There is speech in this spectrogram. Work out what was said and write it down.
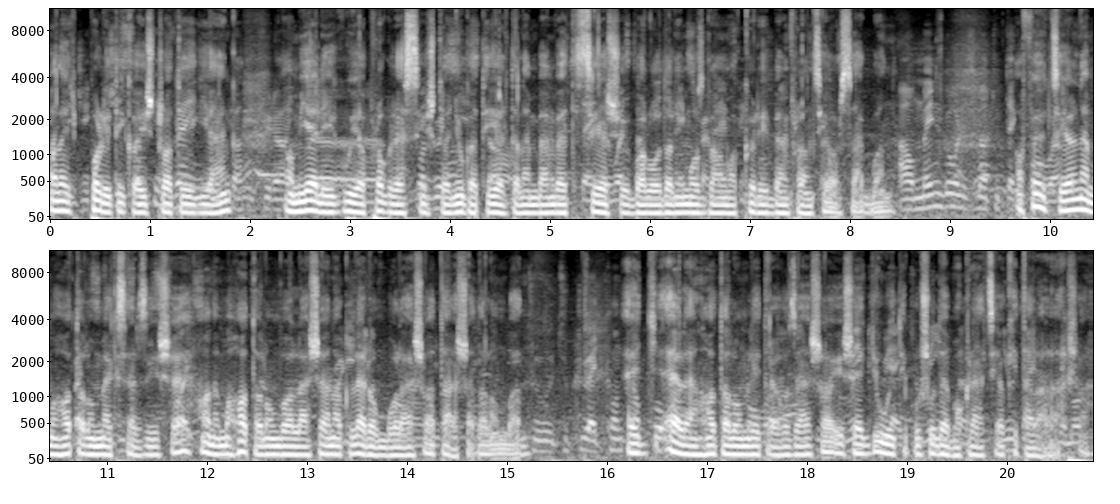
Van egy politikai stratégiánk, ami elég új a progresszista nyugati értelemben vett szélső baloldali mozgalmak körében Franciaországban. A fő cél nem a hatalom megszerzése, hanem a hatalom vallásának lerombolása a társadalomban. Egy ellenhatalom létrehozása és egy új típusú demokrácia kitalálása.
